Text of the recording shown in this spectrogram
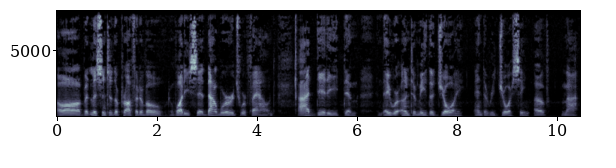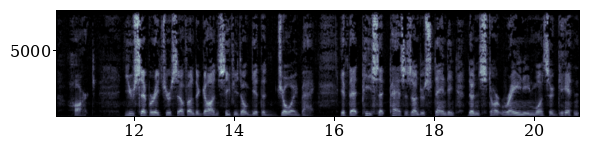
Oh, but listen to the prophet of old, what he said. Thy words were found. I did eat them, and they were unto me the joy and the rejoicing of my heart. You separate yourself unto God and see if you don't get the joy back if that peace that passes understanding doesn't start reigning once again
